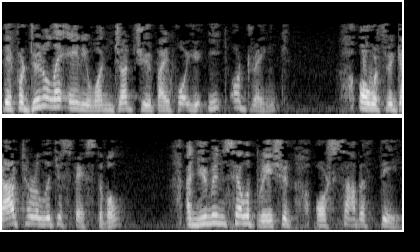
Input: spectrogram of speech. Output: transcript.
Therefore do not let anyone judge you by what you eat or drink, or with regard to a religious festival, a new moon celebration, or Sabbath day.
